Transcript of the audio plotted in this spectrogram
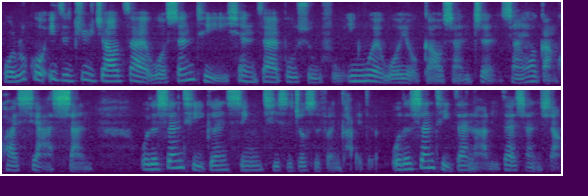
我如果一直聚焦在我身体现在不舒服，因为我有高山症，想要赶快下山。我的身体跟心其实就是分开的。我的身体在哪里，在山上，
